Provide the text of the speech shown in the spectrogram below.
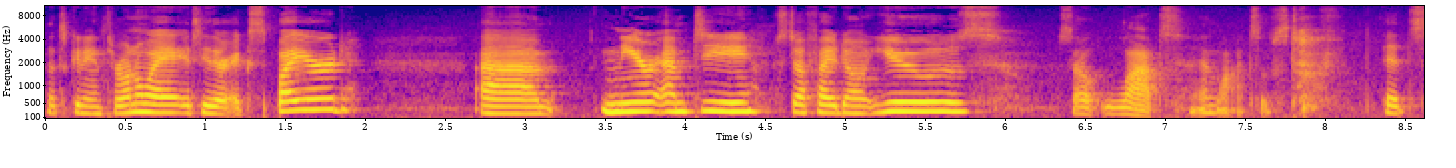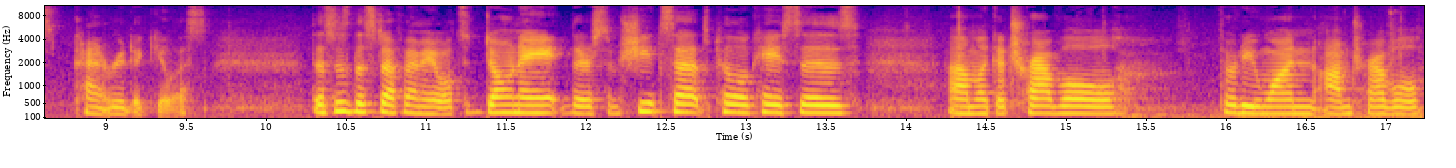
that's getting thrown away. It's either expired, um, near empty, stuff I don't use. So lots and lots of stuff. It's kind of ridiculous. This is the stuff I'm able to donate. There's some sheet sets, pillowcases, um, like a travel 31 um, travel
